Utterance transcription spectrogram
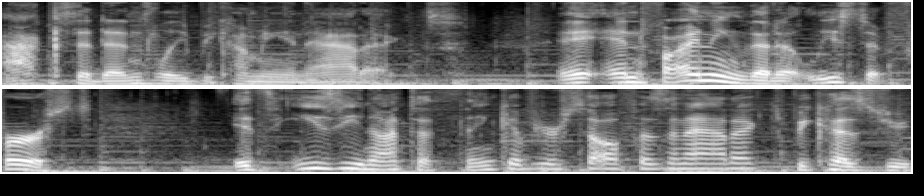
accidentally becoming an addict and, and finding that, at least at first, it's easy not to think of yourself as an addict because you,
